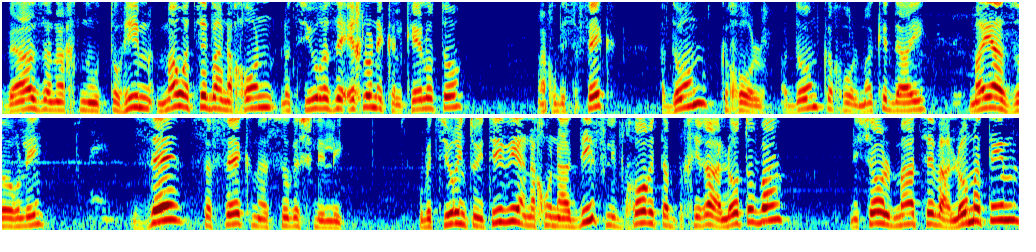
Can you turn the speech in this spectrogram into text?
ואז אנחנו תוהים מהו הצבע הנכון לציור הזה, איך לא נקלקל אותו. אנחנו בספק, אדום, כחול, אדום, כחול, מה כדאי? מה יעזור לי? זה ספק מהסוג השלילי. ובציור אינטואיטיבי אנחנו נעדיף לבחור את הבחירה הלא טובה, לשאול מה הצבע הלא מתאים,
